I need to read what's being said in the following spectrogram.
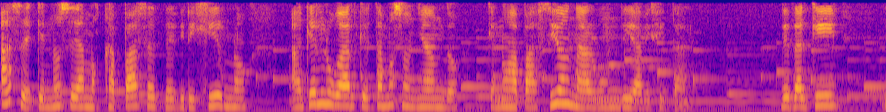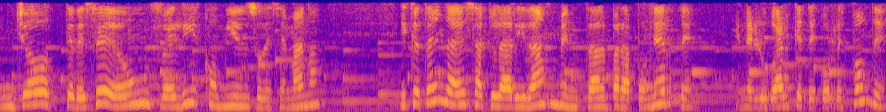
hace que no seamos capaces de dirigirnos a aquel lugar que estamos soñando, que nos apasiona algún día visitar. Desde aquí yo te deseo un feliz comienzo de semana y que tenga esa claridad mental para ponerte en el lugar que te corresponde,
